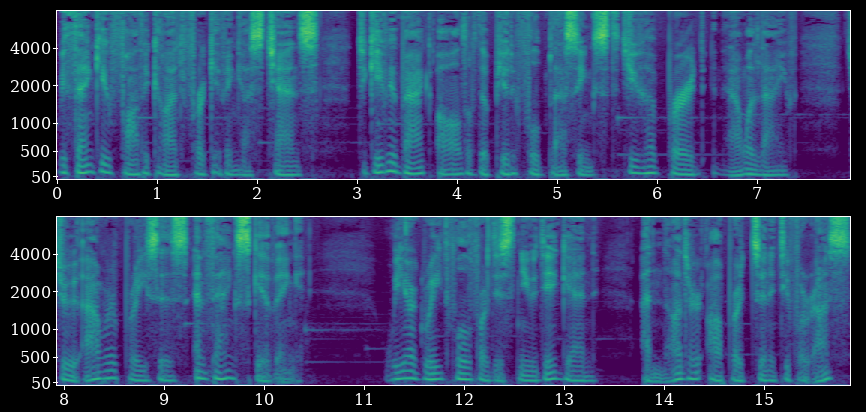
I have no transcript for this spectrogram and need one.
We thank you, Father God, for giving us chance to give you back all of the beautiful blessings that you have poured in our life through our praises and thanksgiving. We are grateful for this new day again, another opportunity for us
